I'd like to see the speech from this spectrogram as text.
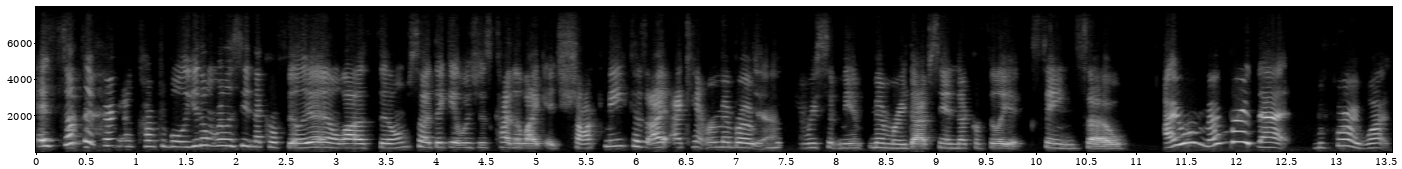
it's something very uncomfortable. You don't really see necrophilia in a lot of films, so I think it was just kind of like it shocked me because I I can't remember a recent me- memory that I've seen a necrophilic scene. So I remember that before I watched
